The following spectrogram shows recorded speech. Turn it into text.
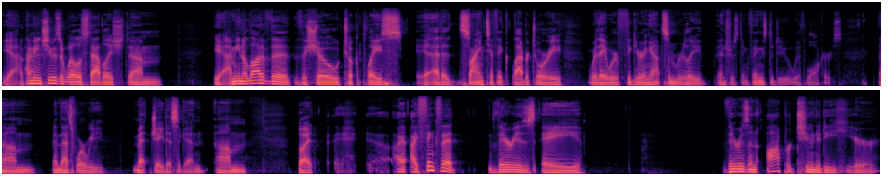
yeah. I mean, she was a well-established. Um, yeah, I mean, a lot of the the show took place at a scientific laboratory where they were figuring out some really interesting things to do with walkers, um, and that's where we met Jadis again. Um, but I, I think that there is a there is an opportunity here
